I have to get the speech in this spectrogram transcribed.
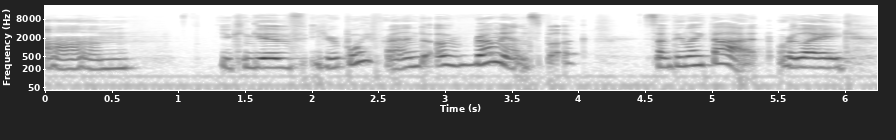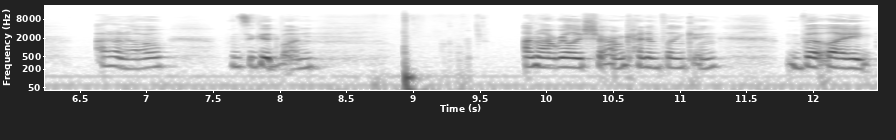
um you can give your boyfriend a romance book, something like that, or like I don't know, what's a good one? I'm not really sure. I'm kind of blinking. But like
